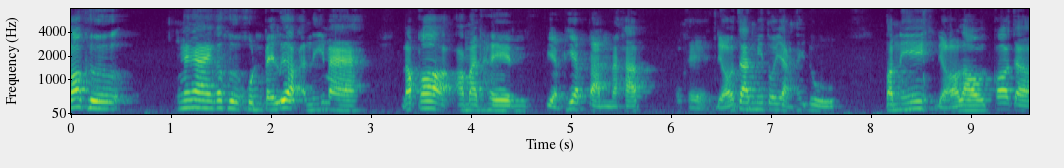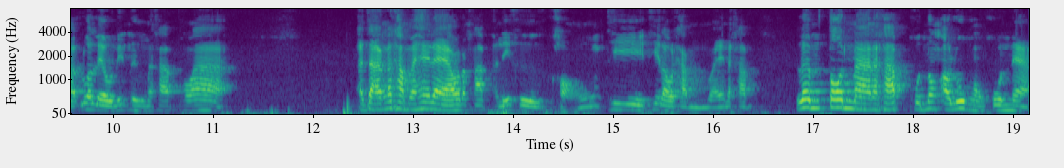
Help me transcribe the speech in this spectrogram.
ก็คือง่าย ๆ ก็คือคุณไปเลือกอันนี้มา แล้วก็เอามาเทรนเปรียบเทียบกันนะครับ โอเค เดี๋ยวอาจารย์มีตัวอย่างให้ดู ตอนนี้เดี๋ยวเราก็จะรวดเร็วนิดนึงนะครับ เพราะว่า อาจารย์ก็ทำไว้ให้แล้วนะครับ อันนี้คือของที่ที่เราทำไว้นะครับ เริ่มต้นมานะครับ คุณต้องเอารูปของคุณเนี่ย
